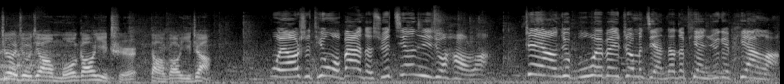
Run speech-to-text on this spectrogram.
这就叫魔高一尺，道高一丈。我要是听我爸的学经济就好了，这样就不会被这么简单的骗局给骗了。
